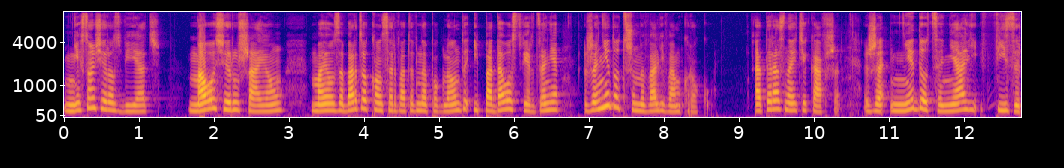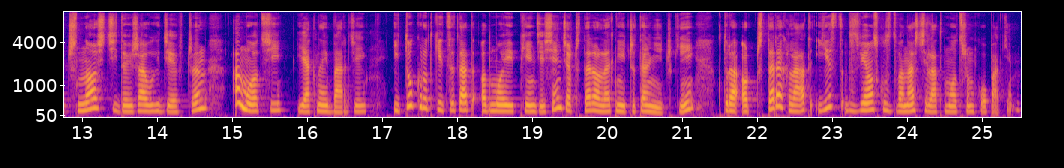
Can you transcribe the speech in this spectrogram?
nie chcą się rozwijać, mało się ruszają, mają za bardzo konserwatywne poglądy i padało stwierdzenie, że nie dotrzymywali wam kroku. A teraz najciekawsze, że nie doceniali fizyczności dojrzałych dziewczyn, a młodsi jak najbardziej. I tu krótki cytat od mojej 54-letniej czytelniczki, która od 4 lat jest w związku z 12 lat młodszym chłopakiem.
